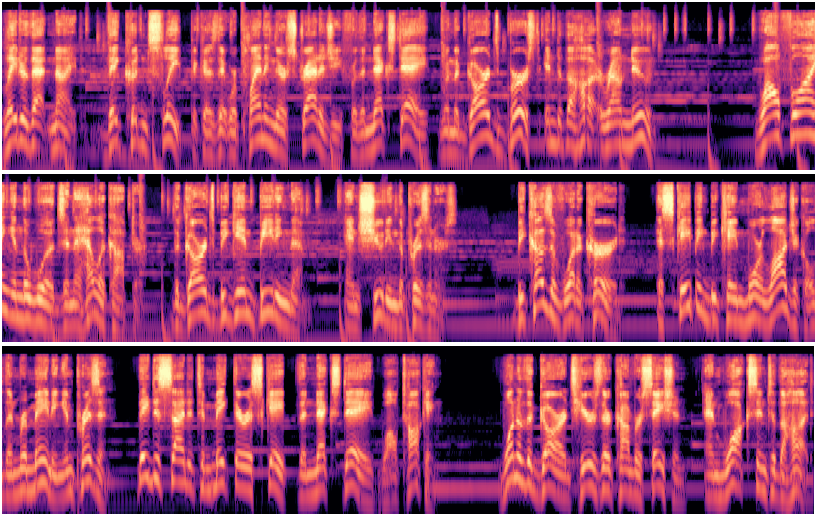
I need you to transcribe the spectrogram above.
Later that night, they couldn't sleep because they were planning their strategy for the next day when the guards burst into the hut around noon. While flying in the woods in a helicopter, the guards begin beating them and shooting the prisoners. Because of what occurred, escaping became more logical than remaining in prison. They decided to make their escape the next day while talking. One of the guards hears their conversation and walks into the hut.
